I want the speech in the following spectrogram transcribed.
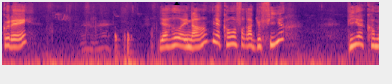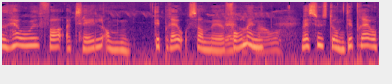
Goddag. Jeg hedder Inarm, jeg kommer fra Radio 4. Vi er kommet herude for at tale om det brev, som øh, formanden... Hvad synes du om det brev?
